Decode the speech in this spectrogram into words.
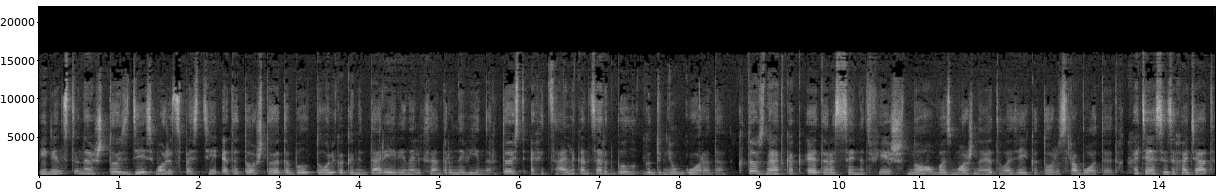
Единственное, что здесь может спасти, это то, что это был только комментарий Ирины Александровны Винер. То есть официально концерт был к Дню города. Кто знает, как это расценят Фиш, но, возможно, эта лазейка тоже сработает. Хотя, если захотят,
